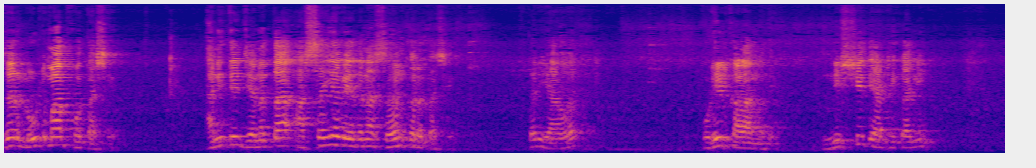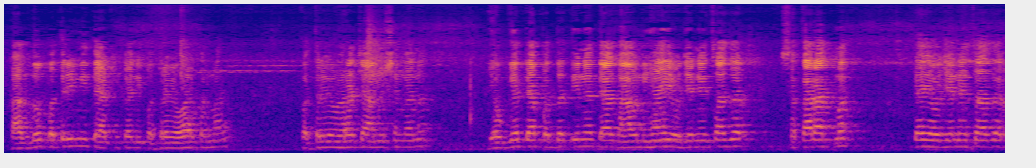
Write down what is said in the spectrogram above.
जर लूटमाप होत असेल आणि ते जनता असह्य वेदना सहन करत असेल तर यावर पुढील काळामध्ये निश्चित या ठिकाणी कागदोपत्री मी त्या ठिकाणी पत्रव्यवहार करणार आहे. पत्रव्यवहाराच्या अनुषंगानं योग्य त्या पद्धतीनं त्या गावनिहाय योजनेचा जर सकारात्मक त्या योजनेचा जर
